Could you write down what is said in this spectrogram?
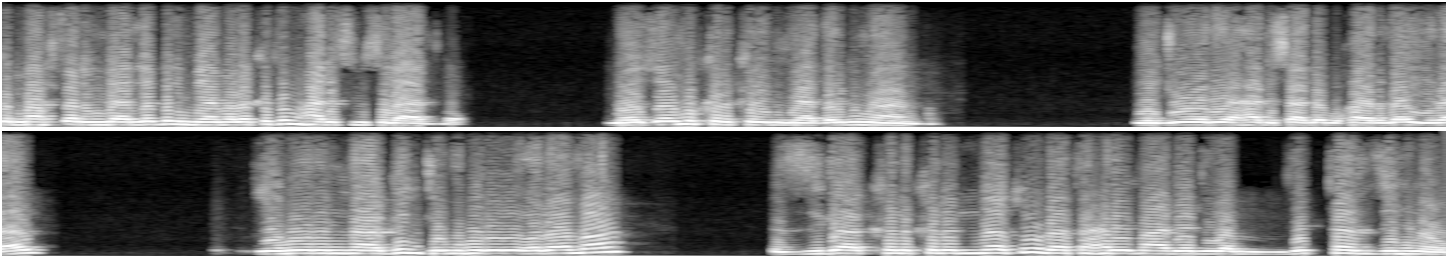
ቀን ማፍጠር እንዳለብን የሚያመለክትም ሐዲስም ስላለ መጾሙ ክልክል የሚያደርግ ማለት ነው የጁዌሪ ሐዲስ አለ ቡኻሪ ላይ ይላል ይሁንና ግን ጀምሁሩ ዑለማ እዚህ ጋር ክልክልነቱ ለተህሪም አይደለም ለተንዚህ ነው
